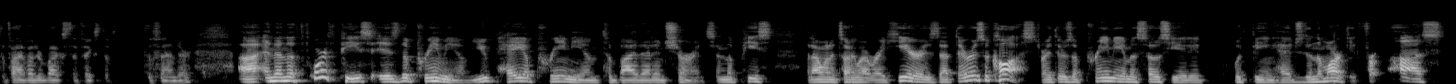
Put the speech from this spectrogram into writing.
the five hundred bucks to fix the, the fender. Uh, and then the fourth piece is the premium. You pay a premium to buy that insurance. And the piece that I want to talk about right here is that there is a cost, right? There's a premium associated with being hedged in the market. For us,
